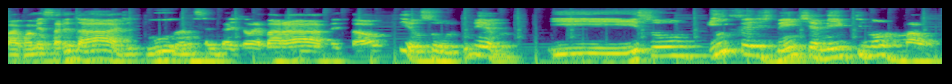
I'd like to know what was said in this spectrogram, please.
a mensalidade, tudo, a mensalidade não é barata e tal, e eu sou o único negro. E isso, infelizmente, é meio que normal.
